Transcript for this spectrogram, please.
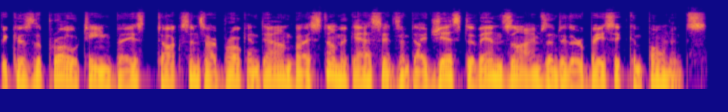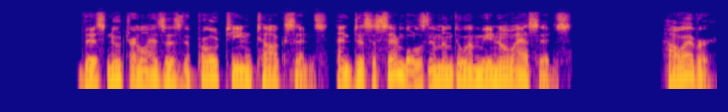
because the protein-based toxins are broken down by stomach acids and digestive enzymes into their basic components. This neutralizes the protein toxins and disassembles them into amino acids. However,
